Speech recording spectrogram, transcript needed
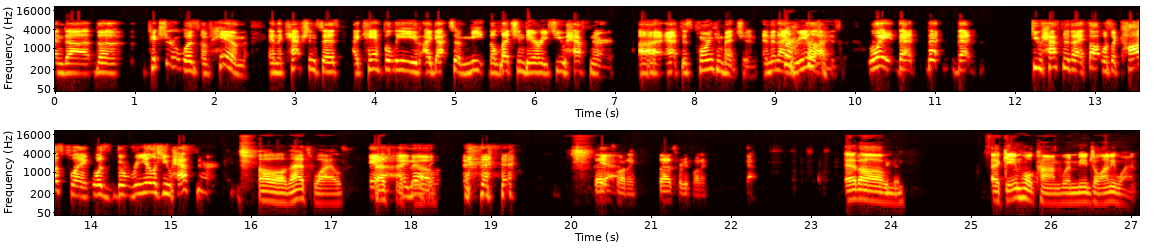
And uh, the picture was of him and the caption says, "I can't believe I got to meet the legendary Hugh Hefner uh, at this porn convention." And then I realized, wait, that that that Hugh Hefner that I thought was a cosplay was the real Hugh Hefner. Oh, that's wild. Yeah, That's I know. That's Yeah. funny. That's pretty funny. at That's um good. at Gamehole Con when me and Jelani went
